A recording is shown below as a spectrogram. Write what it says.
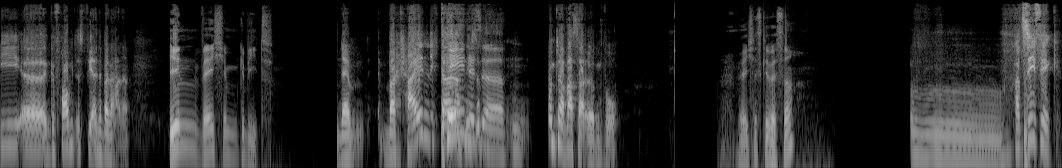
die äh, geformt ist wie eine Banane? In welchem Gebiet? Ne, wahrscheinlich da nicht so, Penisse. unter Wasser irgendwo. Welches Gewässer? Pazifik,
